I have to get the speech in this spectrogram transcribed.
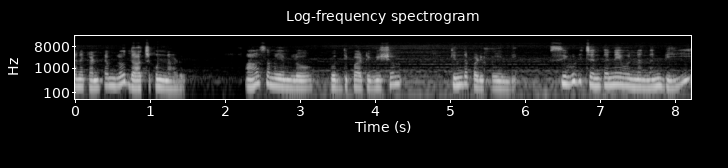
తన కంఠంలో దాచుకున్నాడు. ఆ సమయంలో కొద్దిపాటి విషం కింద పడిపోయింది. శివుడి చెంతనే ఉన్న నంది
